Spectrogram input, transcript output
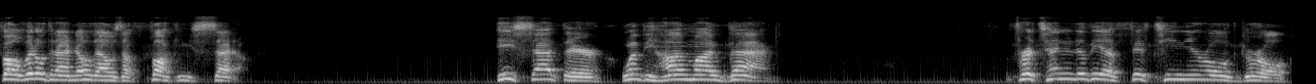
But little did I know that was a fucking setup. He sat there, went behind my back, pretended to be a 15 year old girl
